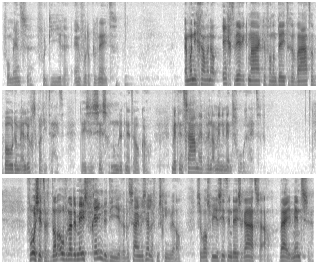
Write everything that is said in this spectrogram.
voor mensen, voor dieren en voor de planeet. En wanneer gaan we nou echt werk maken van een betere water, bodem en luchtkwaliteit? D66 noemde het net ook al. Met en samen hebben we een amendement voorbereid. Voorzitter, dan over naar de meest vreemde dieren. Dat zijn we zelf misschien wel. Zoals we hier zitten in deze raadzaal. Wij, mensen.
